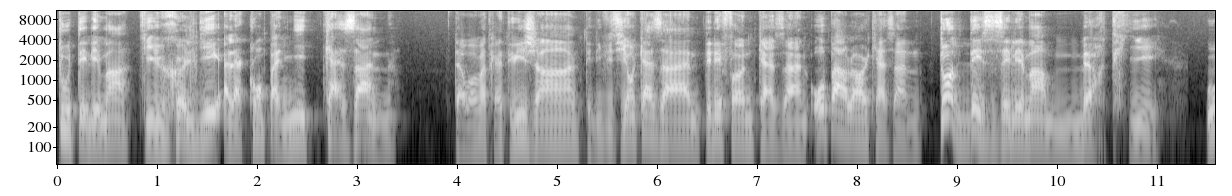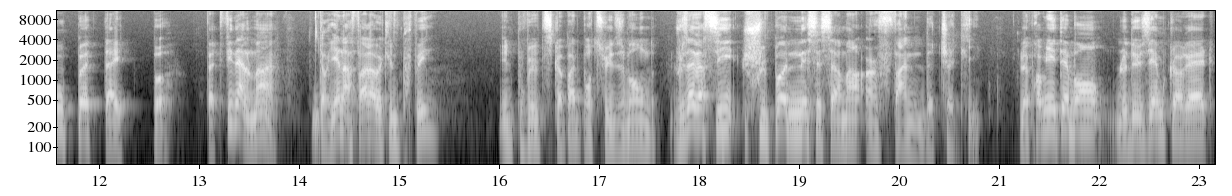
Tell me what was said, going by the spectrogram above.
tout élément qui est relié à la compagnie Kazan. Thermomètre intelligent, télévision Kazan, téléphone Kazan, haut-parleur Kazan. Tous des éléments meurtriers. Ou peut-être pas. Fait finalement, il n'y a rien à faire avec une poupée. Une poupée psychopathe pour tuer du monde. Je vous avertis, je suis pas nécessairement un fan de Chucky. Le premier était bon, le deuxième correct,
